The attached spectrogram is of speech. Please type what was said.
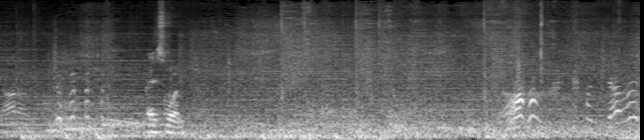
Got him. Nice one. Oh, god damn it!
